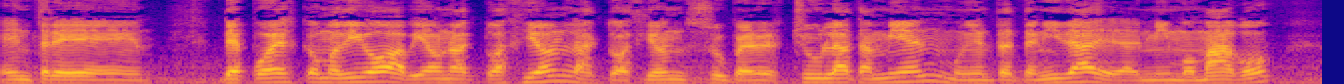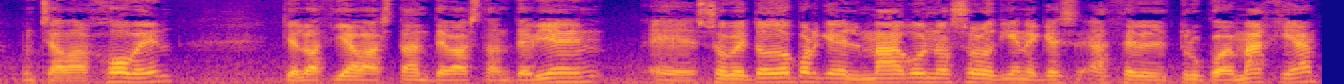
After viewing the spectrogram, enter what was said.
Entre Después, como digo, había una actuación, la actuación súper chula también, muy entretenida, era el mismo mago, un chaval joven, que lo hacía bastante, bastante bien, eh, sobre todo porque el mago no solo tiene que hacer el truco de magia,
